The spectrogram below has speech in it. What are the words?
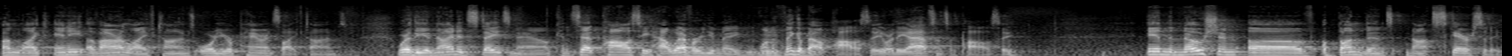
unlike any of our lifetimes or your parents' lifetimes, where the United States now can set policy however you may mm-hmm. want to think about policy or the absence of policy, in the notion of abundance, not scarcity.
